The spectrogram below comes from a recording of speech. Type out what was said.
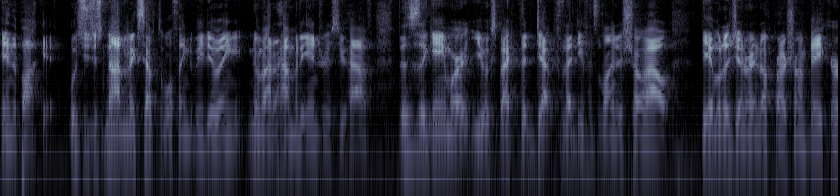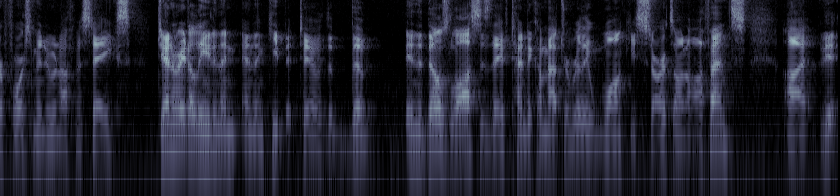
in the pocket, which is just not an acceptable thing to be doing, no matter how many injuries you have. This is a game where you expect the depth of that defensive line to show out, be able to generate enough pressure on Baker, force him into enough mistakes, generate a lead, and then and then keep it too. The the in the Bills' losses, they've tend to come out to really wonky starts on offense. Uh, the,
